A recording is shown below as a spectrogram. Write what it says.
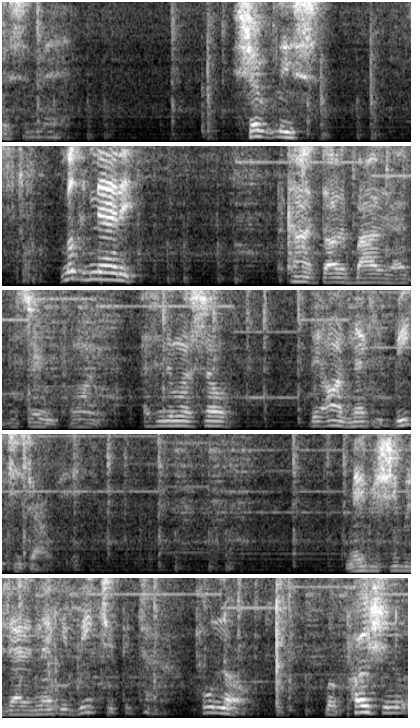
listen, man. Shirtless. Looking at it, I kind of thought about it at a certain point. I said to myself, there are naked beaches out here. Maybe she was at a naked beach at the time. Who knows? But personal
